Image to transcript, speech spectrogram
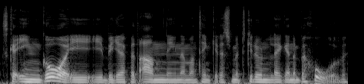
ska ingå i, i begreppet andning när man tänker det som ett grundläggande behov.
